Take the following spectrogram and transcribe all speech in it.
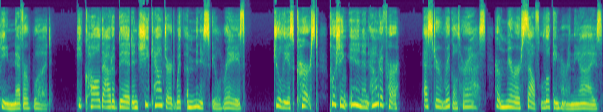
He never would. He called out a bid and she countered with a minuscule raise. Julius cursed, pushing in and out of her. Esther wriggled her ass, her mirror self looking her in the eyes.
